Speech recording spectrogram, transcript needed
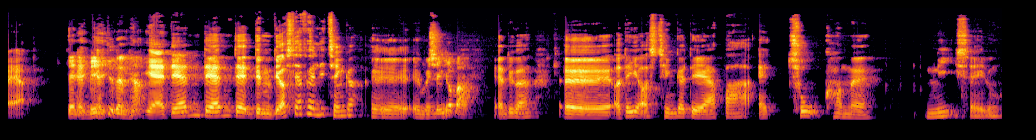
Ja. Den er vigtig, den her. Ja, det er den, det er den. Det er, det, men det er også derfor, jeg lige tænker. Øh, Du tænker bare. Ja, det gør jeg. Øh, og det jeg også tænker, det er bare, at 2,9 sagde du?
